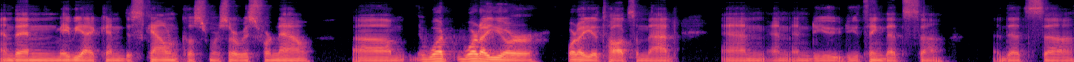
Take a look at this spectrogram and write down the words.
and then maybe i can discount customer service for now. Um, what what are your what are your thoughts on that? And and and do you do you think that's uh, that's uh,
